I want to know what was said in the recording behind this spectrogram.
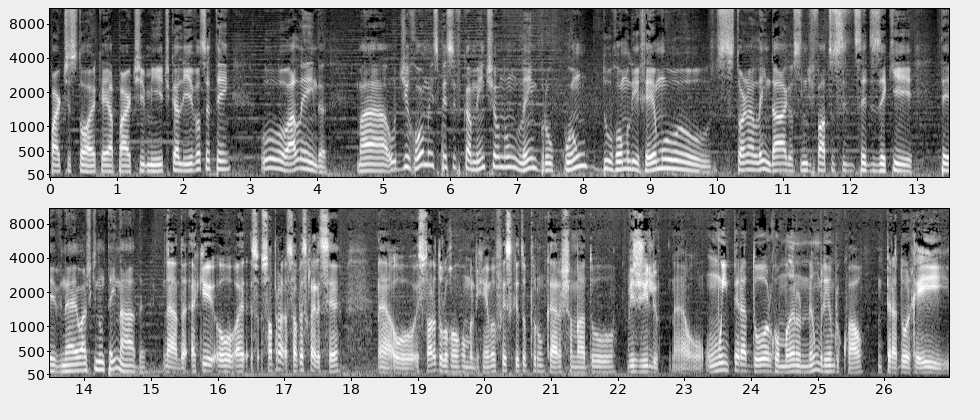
parte histórica e a parte mítica ali, você tem o, a lenda. Mas o de Roma especificamente eu não lembro o quão do Rômulo e Remo se torna lendário, assim, de fato, se você dizer que teve, né? Eu acho que não tem nada. Nada. É que, o, só, pra, só esclarecer, né, a história do Romulo e Remo foi escrito por um cara chamado Virgílio, né, um imperador romano, não me lembro qual, imperador, rei,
